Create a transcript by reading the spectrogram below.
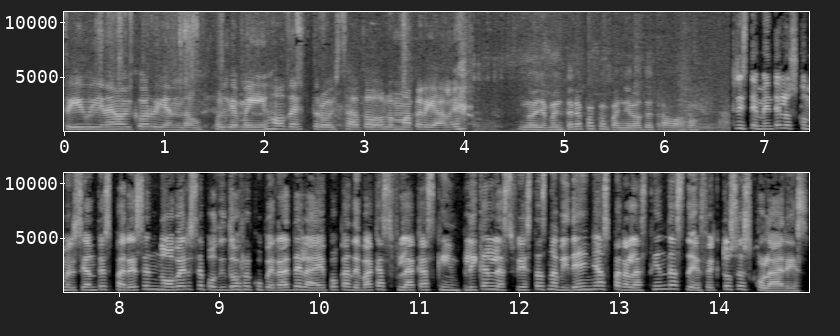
Sí, vine hoy corriendo porque mi hijo destroza todos los materiales. No, yo me enteré por compañeros de trabajo. Tristemente, los comerciantes parecen no haberse podido recuperar de la época de vacas flacas que implican las fiestas navideñas para las tiendas de efectos escolares.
